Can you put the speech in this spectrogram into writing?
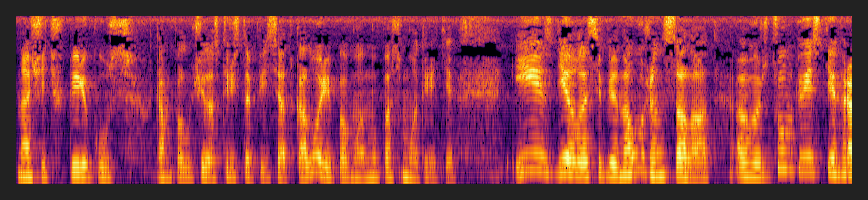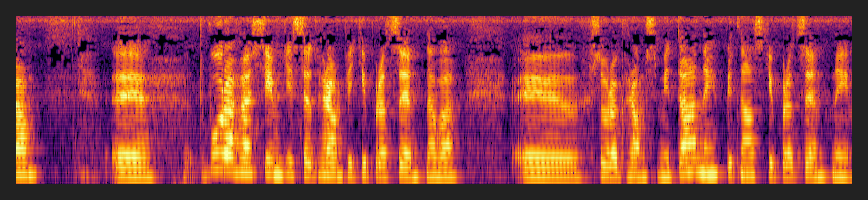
Значит, в перекус там получилось 350 калорий, по-моему, посмотрите. И сделала себе на ужин салат. Огурцов 200 грамм, творога 70 грамм 5-процентного, э, 40 грамм сметаны 15-процентный,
